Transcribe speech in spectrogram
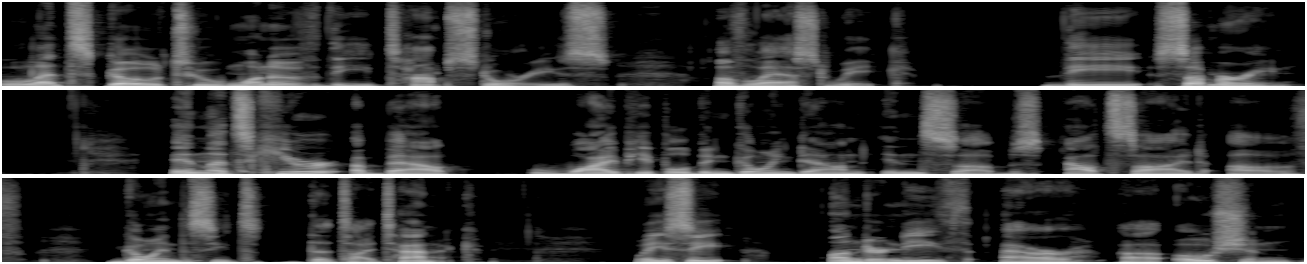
Let's go to one of the top stories of last week the submarine. And let's hear about why people have been going down in subs outside of going to see the Titanic. Well, you see, underneath our uh, ocean,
